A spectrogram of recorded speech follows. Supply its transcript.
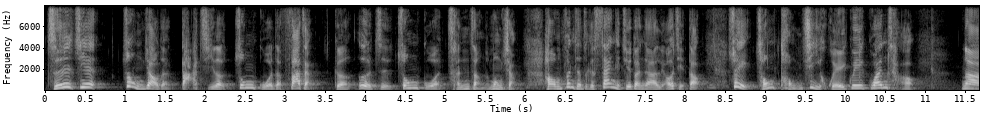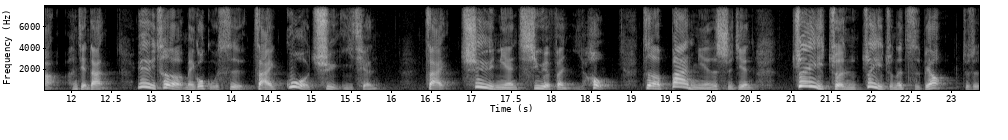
直接重要的打击了中国的发展跟遏制中国成长的梦想。好，我们分成这个三个阶段，大家了解到。所以从统计回归观察，那很简单，预测美国股市在过去以前。在去年七月份以后这半年的时间，最准最准的指标就是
